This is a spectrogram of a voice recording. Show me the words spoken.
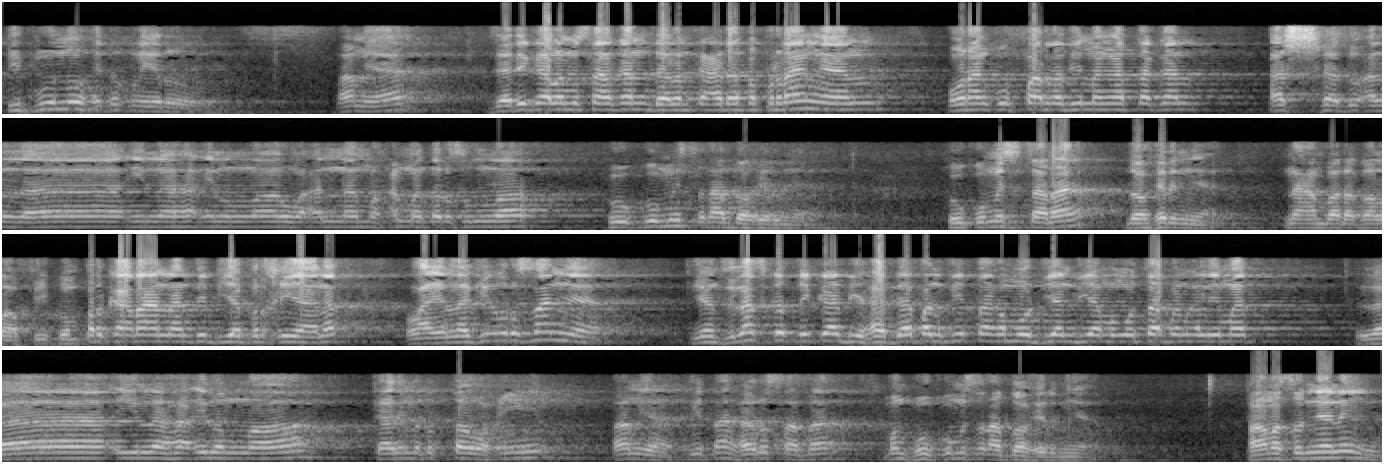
dibunuh itu keliru. Paham ya? Jadi kalau misalkan dalam keadaan peperangan, orang kufar tadi mengatakan asyhadu an la ilaha illallah wa anna muhammadar rasulullah, hukumnya secara dohirnya. Hukumnya secara dohirnya. Nah, barakallahu fikum. Perkara nanti dia berkhianat, lain lagi urusannya. Yang jelas ketika di hadapan kita kemudian dia mengucapkan kalimat la ilaha illallah kalimat tauhid, paham ya? Kita harus apa? Menghukum secara zahirnya. Paham maksudnya nih?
